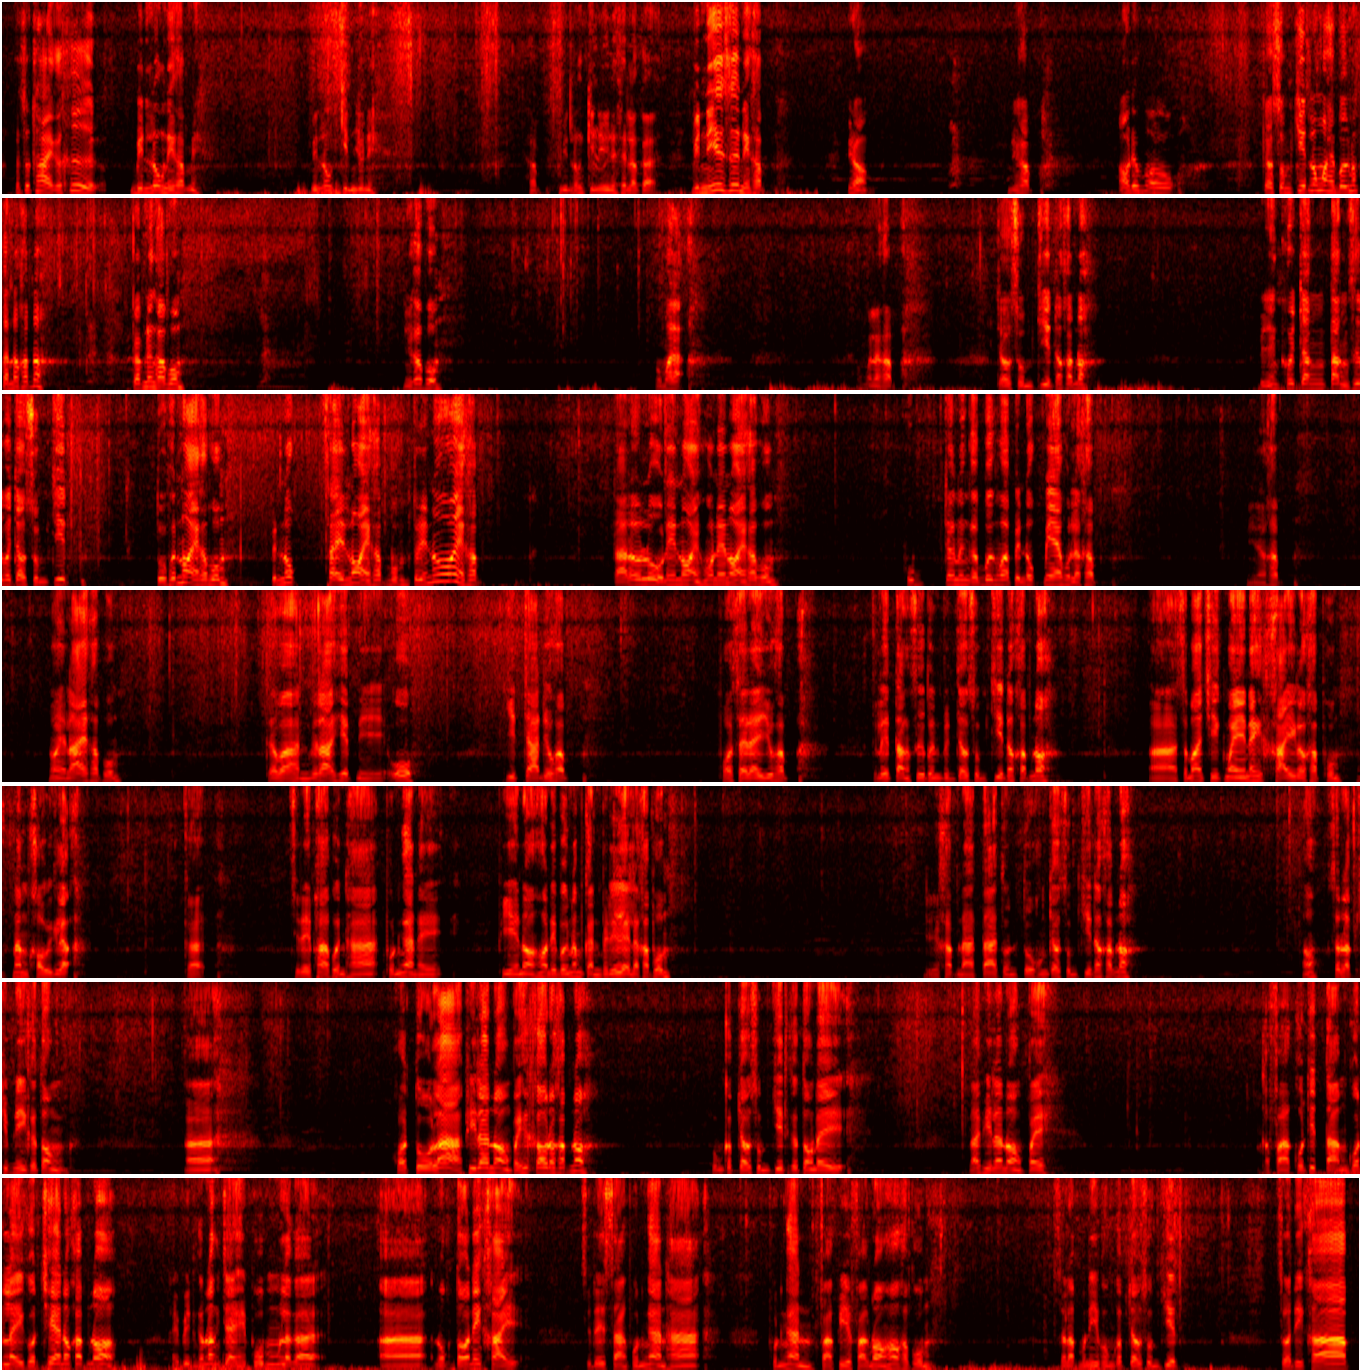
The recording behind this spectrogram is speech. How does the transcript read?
แล้วสุดท้ายก็คือ บินลงนี่ครับนี่ บินลงกินอยู่นี่ ครับ บินลงกินอยู่นี่เสร็จแล้วก็บินนี้ซื้อนี่ครับ พี่น้องนี่ครับ เอาเดี๋ยวเอาเจ้าสมจิตลงมาให้เบิ่งน้ำกันนะครับเนาะแป๊บนึงครับผม นี่ครับผมลงมาแล้ว มาแล้วครับ เจ้าสมจิตนะครับเนาะเป็นยังเขาจังตั้งซื้อว่าเจ้าสมจิต ตัวเพิ่นน้อยครับผม เป็นนกไส้น้อยครับ ผมตัวนี้น้อยครับ ตาโล่ๆน้อยๆหัวน้อยๆครับ ผมผู้จังหนึงกับเบิ้องว่าเป็นนกแม่พุ่นแหละครับ นี่นะครับน้อยร้ายครับผม แต่ว่าหันเวลาเฮ็ดนี่ โอ้จีดจาดอยู่ครับ พอใส่ได้อยู่ครับเลยตั้งซื้อเพิ่นเป็นเจ้าสมจิตเนาะครับเนาะ สมาชิกใหม่ในไข่แล้วครับ ผมนำเขาอีกแล้วก็จะได้พาเพิ่นหาผลงานให้พี่ให้น้องเฮาได้เบิ่งน้กันไปเรื่อยๆแล้วครับ ผมดีครับหน้าตาตนโตของเจ้าสมจิตนะครับเนาะเอาสำหรับคลิปนี้ก็ต้องอ่าขอตัวล่าพี่ล่าน้องไปคือเก่านะครับเนาะผมกับเจ้าสมจิตก็ต้องได้ล่าพี่ล่าน้องไป ก็ฝากกดติดตามกดไลค์กดแชร์เนาะครับเนาะให้เป็นกำลังใจให้ผมแล้วก็นกตอในไข่จะได้สร้างผลงานหาผลงานฝากพี่ฝากน้องเฮาครับผมสำหรับวันนี้ผมกับเจ้าสมจิต สวัสดีครับ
